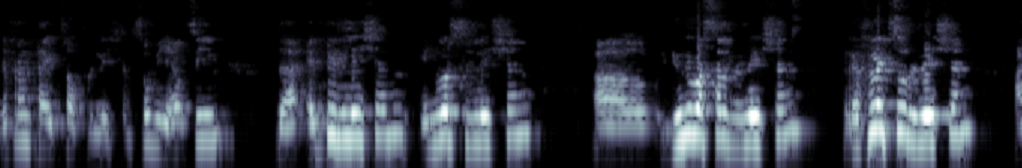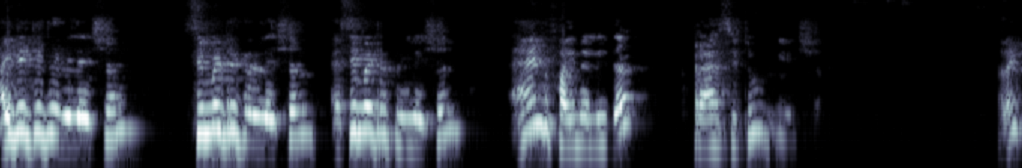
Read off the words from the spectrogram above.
Different types of relations. So we have seen the empty relation, inverse relation, universal relation, reflexive relation, identity relation, symmetric relation, asymmetric relation, and finally the transitive relation. Right?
